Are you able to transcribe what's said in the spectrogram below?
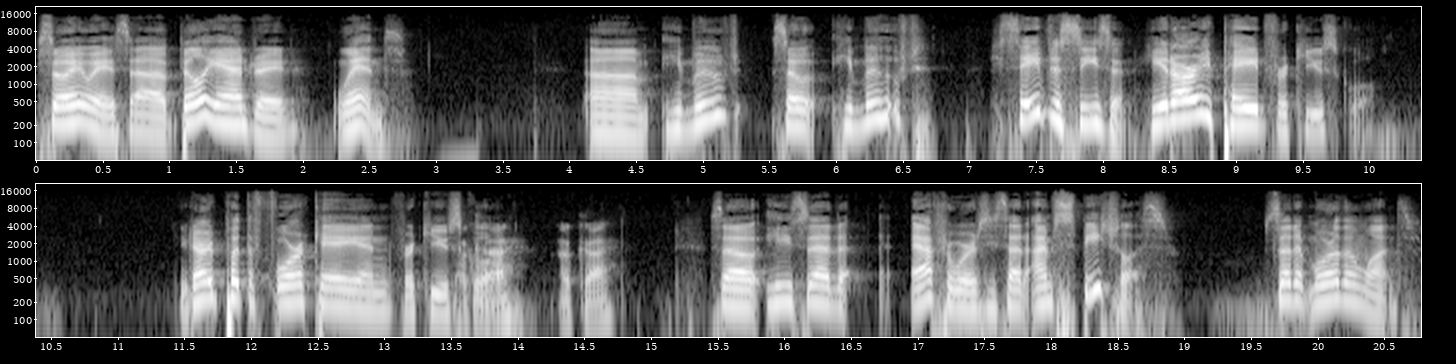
so, anyways, uh, Billy Andrade wins. Um, he moved. So he moved. He saved a season. He had already paid for Q school. He'd already put the 4K in for Q school. okay. Okay. So he said afterwards, he said, I'm speechless. Said it more than once.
